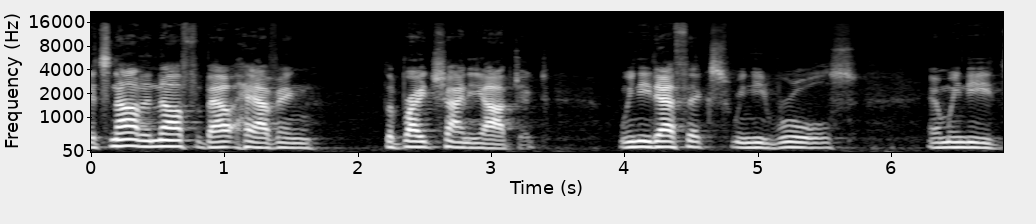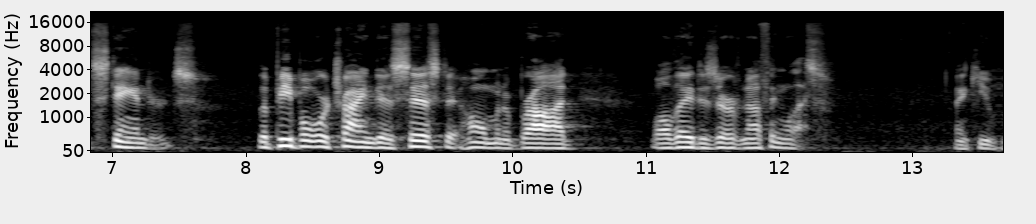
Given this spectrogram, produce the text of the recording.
It's not enough about having the bright, shiny object. We need ethics, we need rules, and we need standards. The people we're trying to assist at home and abroad, well, they deserve nothing less. Thank you.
